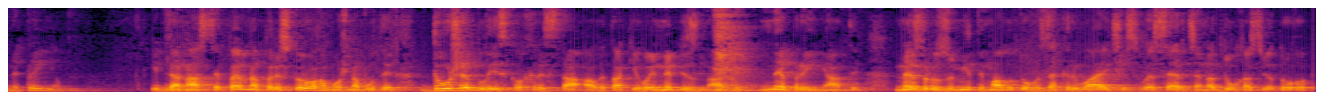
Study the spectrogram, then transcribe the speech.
не прийняв. І для нас це певна пересторога, можна бути дуже близько Христа, але так його і не пізнати, не прийняти, не зрозуміти. Мало того, закриваючи своє серце на Духа Святого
